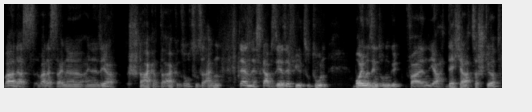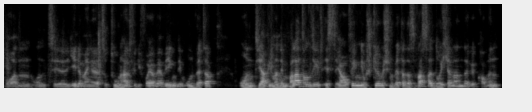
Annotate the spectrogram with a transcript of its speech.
war das, war das eine, eine sehr starker Tag sozusagen, denn es gab sehr, sehr viel zu tun. Bäume sind umgefallen, ja, Dächer zerstört worden und äh, jede Menge zu tun halt für die Feuerwehr wegen dem Unwetter. Und ja, wie man den Balaton sieht, ist ja auch wegen dem stürmischen Wetter das Wasser durcheinander gekommen.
